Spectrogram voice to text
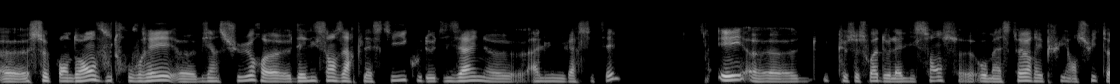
Heu, cependant, vous trouverez, heu, bien sûr, heu, des licences d'arts plastiques ou de design, à l'université et que ce soit de la licence, au master et puis ensuite,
